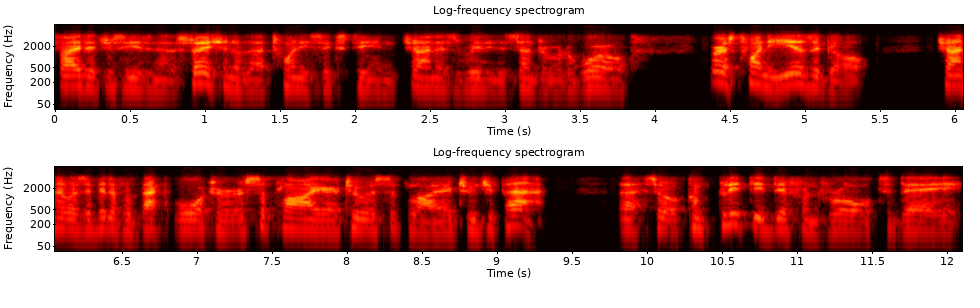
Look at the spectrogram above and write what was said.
slide that you see is an illustration of that 2016. China is really the center of the world. Whereas 20 years ago, China was a bit of a backwater, a supplier to a supplier to Japan. Uh, so a completely different role today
